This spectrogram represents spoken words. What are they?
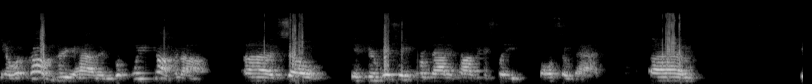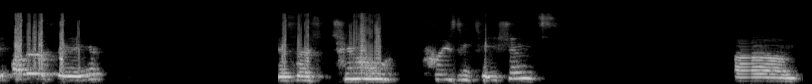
You know, what problems are you having? What can we talk about? Uh, so if you're missing from that, it's obviously also bad. Um, the other thing is there's two presentations. Um,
